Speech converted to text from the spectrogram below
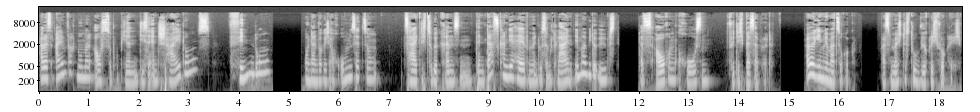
aber das einfach nur mal auszuprobieren, diese Entscheidungsfindung und dann wirklich auch Umsetzung zeitlich zu begrenzen. Denn das kann dir helfen, wenn du es im Kleinen immer wieder übst, dass es auch im Großen für dich besser wird. Aber gehen wir mal zurück. Was möchtest du wirklich, wirklich?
